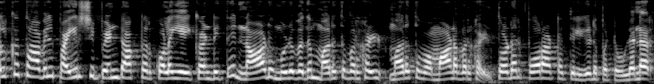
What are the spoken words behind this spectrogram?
கொல்கத்தாவில் பயிற்சி பெண் டாக்டர் கொலையை கண்டித்து நாடு முழுவதும் மருத்துவர்கள் மருத்துவ மாணவர்கள் தொடர் போராட்டத்தில் ஈடுபட்டுள்ளனர்.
